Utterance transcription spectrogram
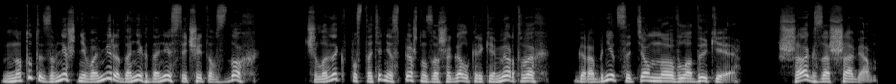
но тут из внешнего мира до них донесся чей-то вздох. Человек в пустоте неспешно зашагал к реке мертвых, гробнице темного владыки. Шаг за шагом.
